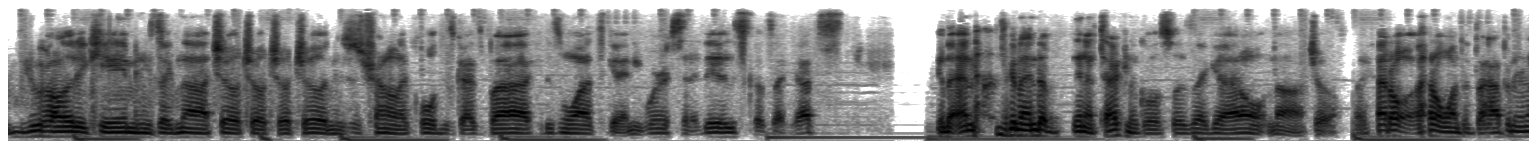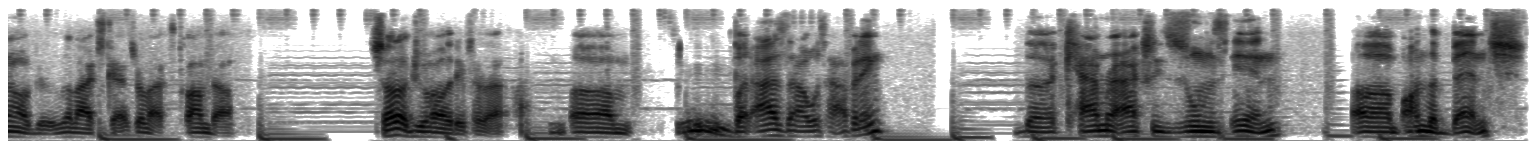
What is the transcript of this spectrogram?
Jrue Holiday came and he's like, "Nah, chill, chill, chill, chill," and he's just trying to like hold these guys back. He doesn't want it to get any worse than it is because like that's gonna end. It's gonna end up in a technical. So he's like, yeah, "I don't, nah, chill. Like I don't, I don't want it to happen right now. Relax, guys, relax, calm down." Shout out Jrue Holiday for that. Um, but as that was happening, the camera actually zooms in um, on the bench,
